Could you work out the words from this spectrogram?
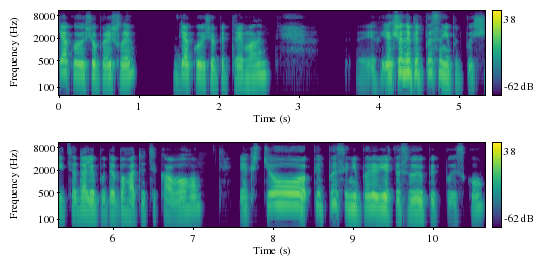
Дякую, що прийшли. Дякую, що підтримали. Е, Якщо не підписані, підпишіться. Далі буде багато цікавого. Якщо підписані, перевірте свою підписку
